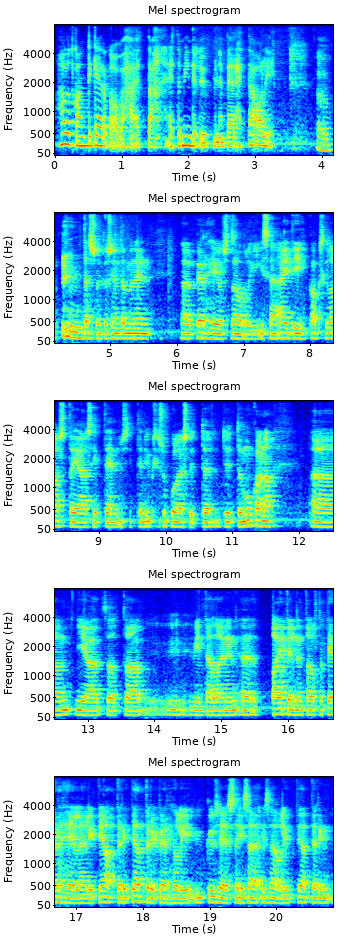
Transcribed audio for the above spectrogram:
Haluatko Antti kertoa vähän, että, että minkä tyyppinen perhe tämä oli? Äh, tässä oli tosiaan tämmöinen perhe, josta oli isä, äiti, kaksi lasta ja sitten, sitten yksi sukulaistyttö tyttö mukana. Ja tota, hyvin tällainen taiteellinen tausta perheellä, eli teatteri, teatteriperhe oli kyseessä. Isä, isä oli teatterin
